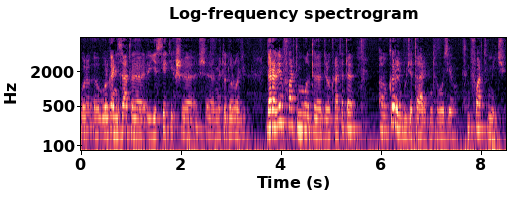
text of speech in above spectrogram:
uh, organizată estetic și, și metodologic. Dar avem foarte mult de lucrat. Atât alocările bugetare pentru muzeu sunt foarte mici.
